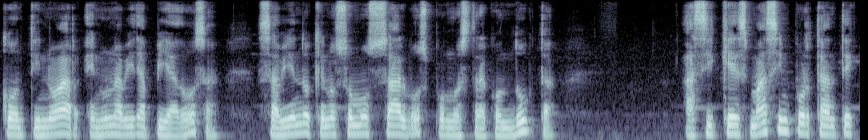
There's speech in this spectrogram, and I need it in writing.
continuar en una vida piadosa, sabiendo que no somos salvos por nuestra conducta. Así que es más importante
